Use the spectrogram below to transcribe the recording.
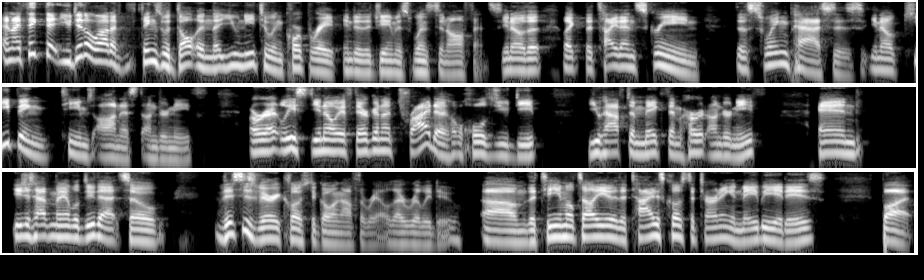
And I think that you did a lot of things with Dalton that you need to incorporate into the Jameis Winston offense. You know, the like the tight end screen, the swing passes, you know, keeping teams honest underneath. Or at least, you know, if they're gonna try to hold you deep, you have to make them hurt underneath. And you just haven't been able to do that. So this is very close to going off the rails. I really do. Um, the team will tell you the tide is close to turning, and maybe it is, but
